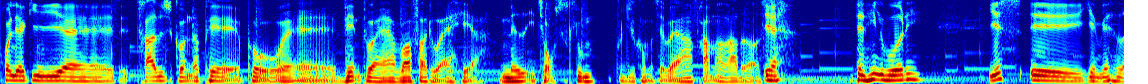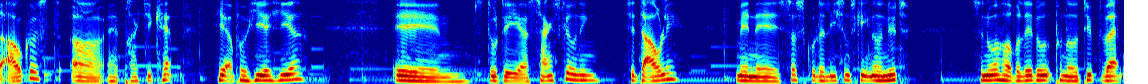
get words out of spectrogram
Prøv lige at give øh, 30 sekunder på, på øh, hvem du er og hvorfor du er her med i Torsdagsklubben. Fordi du kommer til at være her fremadrettet også. Ja, den helt hurtige. Yes, øh, jamen jeg hedder August og er praktikant her på Here Here. Øh, studerer sangskrivning til daglig, men øh, så skulle der ligesom ske noget nyt. Så nu har jeg hoppet lidt ud på noget dybt vand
